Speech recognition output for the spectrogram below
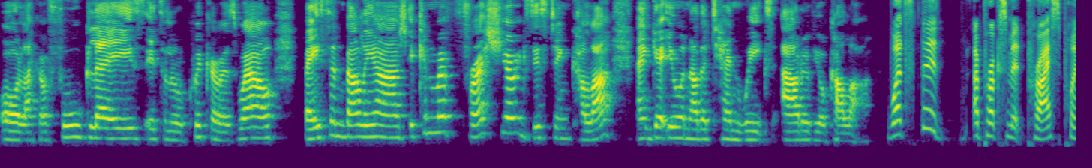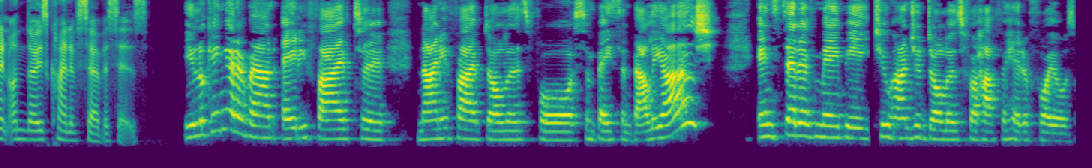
or like a full glaze. It's a little quicker as well. Base and balayage, it can refresh your existing color and get you another 10 weeks out of your color. What's the approximate price point on those kind of services? You're looking at around 85 to $95 for some base and balayage instead of maybe $200 for half a head of foils.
